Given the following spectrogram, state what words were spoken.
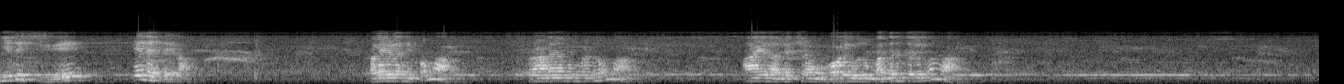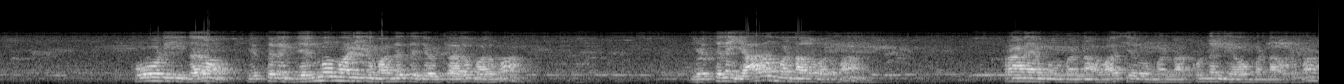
இதுக்கு என்ன செய்யலாம்? தலைகளை நிற்போமா? பிராணாயாமம் பண்ணுவோமா? ஆயிரம் லட்சம் கோடி ஒரு மந்திரம் சொல்லுவோமா? கோடி தரம். எத்தனை ஜென்மமா நீங்க மந்திரத்தை ஜபிச்சாலும் வருமா? எத்தனை யாகம் பண்ணாலும் வருமா? பிராணாயாமம் பண்ணா வாசியோகம் பண்ணா குண்டல் யோகம் பண்ணா வருமா?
